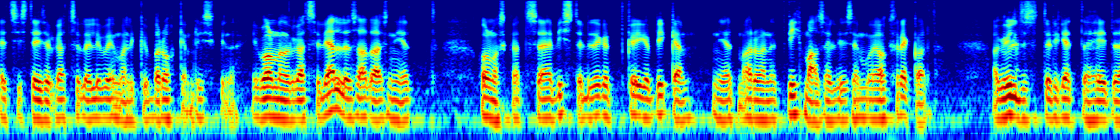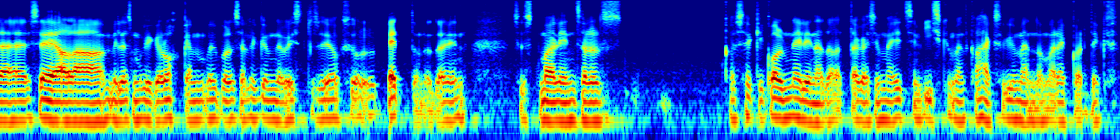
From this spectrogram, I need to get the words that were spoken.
et siis teisel katsel oli võimalik juba rohkem riskida. ja kolmandal katsel jälle sadas, nii et kolmas katse vist oli tegelikult kõige pikem, nii et ma arvan, et vihmas oli see mu jaoks rekord. aga üldiselt oli kettaheide see ala, milles ma kõige rohkem võib-olla selle kümnevõistluse jooksul pettunud olin, sest ma olin seal kas äkki kolm-neli nädalat tagasi ma heitsin viiskümmend, kaheksakümmend oma rekordiks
